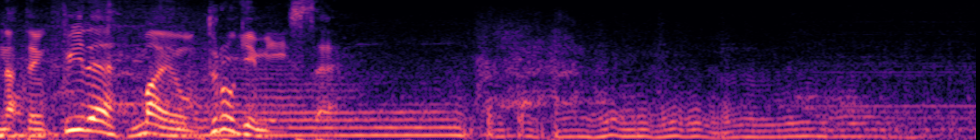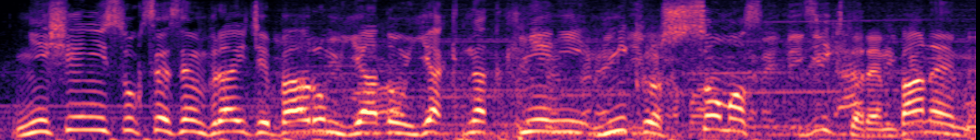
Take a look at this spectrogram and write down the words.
Na tę chwilę mają drugie miejsce. Niesieni sukcesem w rajdzie Barum jadą jak natknieni Miklosz Somos z Wiktorem Banem.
